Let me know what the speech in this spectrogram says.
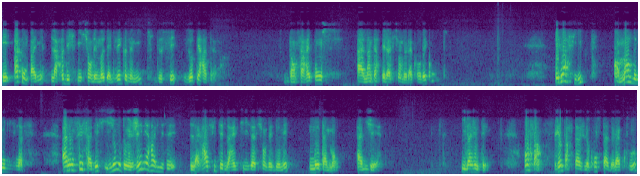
et accompagne la redéfinition des modèles économiques de ces opérateurs. Dans sa réponse à l'interpellation de la Cour des comptes, Édouard Philippe, en mars 2019, annonçait sa décision de généraliser la gratuité de la réutilisation des données, notamment à l'IGN. Il ajoutait Enfin, je partage le constat de la Cour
